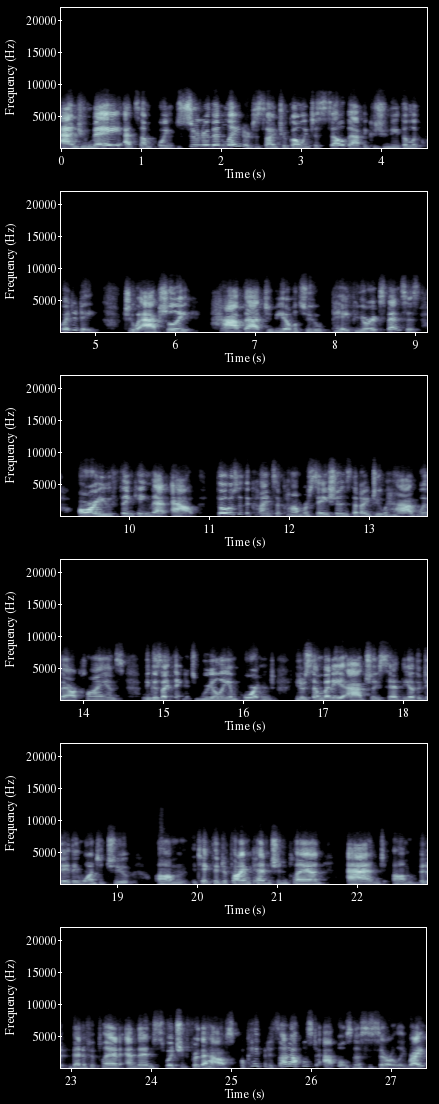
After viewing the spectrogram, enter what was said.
And you may, at some point sooner than later, decide you're going to sell that because you need the liquidity to actually have that to be able to pay for your expenses. Are you thinking that out? Those are the kinds of conversations that I do have with our clients because mm. I think it's really important. You know, somebody actually said the other day they wanted to um, take the defined pension plan and um, benefit plan and then switch it for the house. Okay, but it's not apples to apples necessarily, right?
